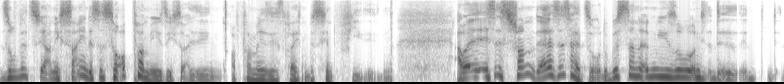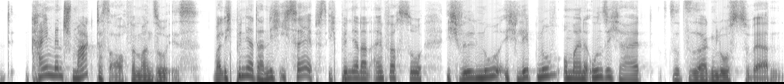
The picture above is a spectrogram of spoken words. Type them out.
so willst du ja auch nicht sein. Das ist so opfermäßig. So. Also, opfermäßig ist vielleicht ein bisschen viel. Aber es ist schon, ja, es ist halt so. Du bist dann irgendwie so und kein Mensch mag das auch, wenn man so ist. Weil ich bin ja dann nicht ich selbst. Ich bin ja dann einfach so, ich will nur, ich lebe nur, um meine Unsicherheit sozusagen loszuwerden.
